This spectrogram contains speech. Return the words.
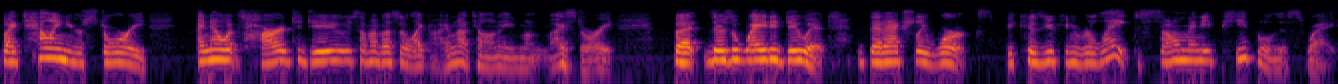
by telling your story. I know it's hard to do. Some of us are like, I'm not telling anyone my story. But there's a way to do it that actually works because you can relate to so many people this way.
